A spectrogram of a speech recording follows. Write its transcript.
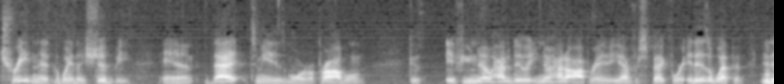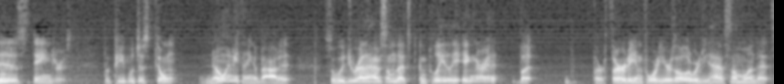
treating it the way they should be, and that to me is more of a problem. If you know how to do it, you know how to operate it, you have respect for it. It is a weapon. It is Mm-hmm. dangerous, but people just don't know anything about it. So would you rather have someone that's completely ignorant, but they're 30 and 40 years old, or would you have someone that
